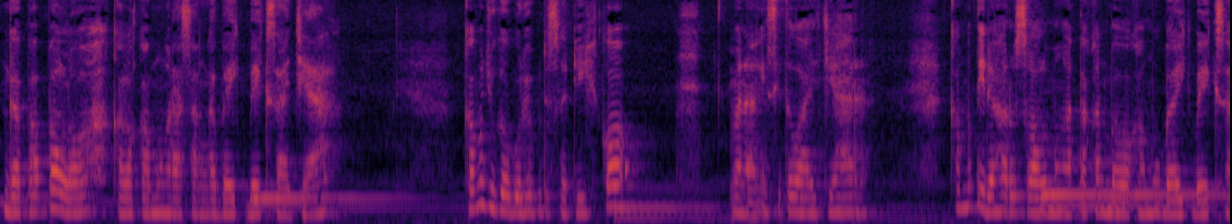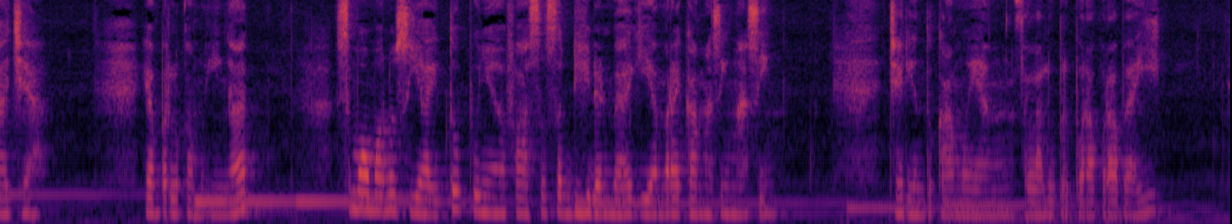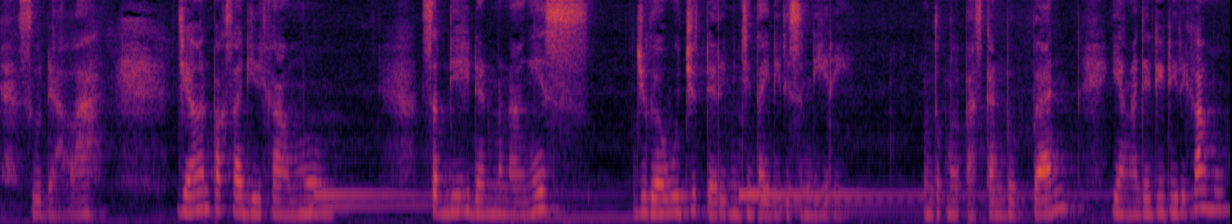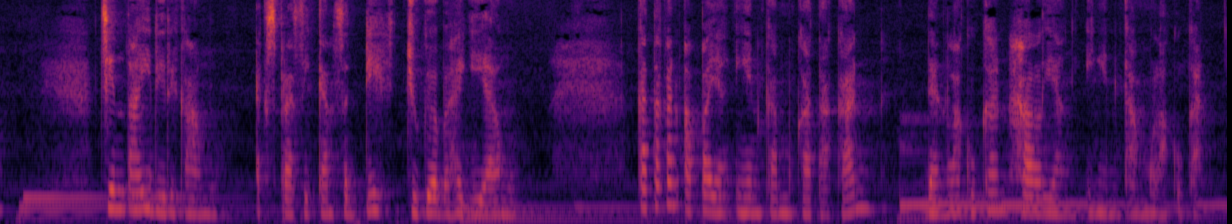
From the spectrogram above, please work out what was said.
Gak apa-apa loh kalau kamu ngerasa gak baik-baik saja. Kamu juga boleh bersedih kok. Menangis itu wajar. Kamu tidak harus selalu mengatakan bahwa kamu baik-baik saja. Yang perlu kamu ingat, semua manusia itu punya fase sedih dan bahagia mereka masing-masing. Jadi untuk kamu yang selalu berpura-pura baik, sudahlah. Jangan paksa diri kamu. Sedih dan menangis juga wujud dari mencintai diri sendiri. Untuk melepaskan beban yang ada di diri kamu. Cintai diri kamu. Ekspresikan sedih juga bahagiamu. Katakan apa yang ingin kamu katakan dan lakukan hal yang ingin kamu lakukan.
